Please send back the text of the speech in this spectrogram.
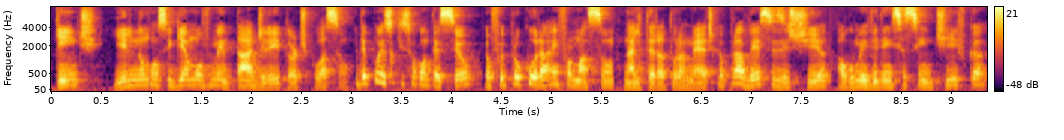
quente e ele não conseguia movimentar direito a articulação. E depois que isso aconteceu, eu fui procurar informação na literatura médica para ver se existia alguma evidência científica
